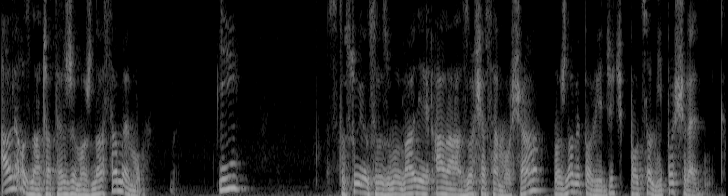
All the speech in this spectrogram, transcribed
Ale oznacza też, że można samemu. I stosując rozumowanie ala Zosia Samosia, można by powiedzieć, po co mi pośrednik?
